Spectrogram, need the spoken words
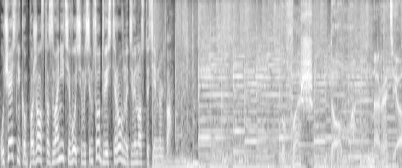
участником, пожалуйста, звоните 8 800 200 ровно 9702. Ваш дом на радио.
